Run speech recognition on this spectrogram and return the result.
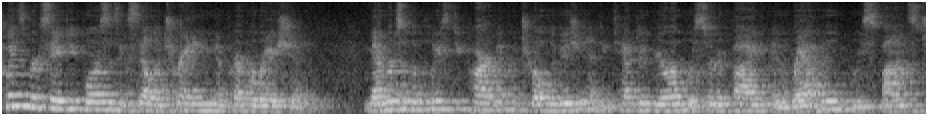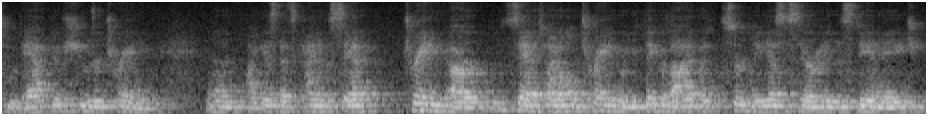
Twinsburg Safety Forces excel in training and preparation. Members of the Police Department, Patrol Division, and Detective Bureau were certified in rapid response to active shooter training. And I guess that's kind of a sad training, or sad title and training when you think about it, but certainly necessary in this day and age.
